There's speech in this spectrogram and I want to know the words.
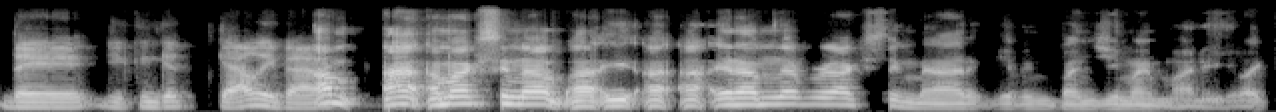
they you can get Gjally back. I'm I, I'm actually not, I, I, I, and I'm never actually mad at giving Bungie my money. Like,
